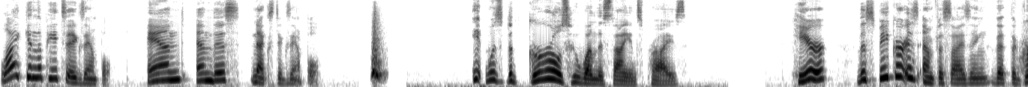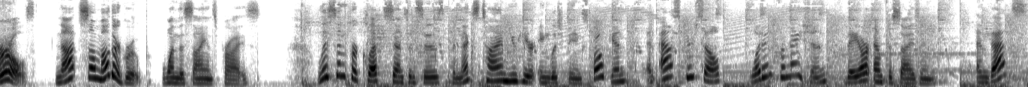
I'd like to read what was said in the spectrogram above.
like in the pizza example and in this next example. It was the girls who won the science prize. Here, the speaker is emphasizing that the girls, not some other group, won the science prize. Listen for cleft sentences the next time you hear English being spoken and ask yourself what information they are emphasizing. And that's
